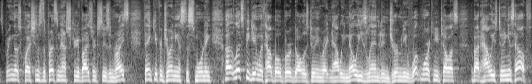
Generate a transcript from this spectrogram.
Let's bring those questions to the President National Security Advisor, Susan Rice. Thank you for joining us this morning. Uh, let's begin with how Bowe Bergdahl is doing right now. We know he's landed in Germany. What more can you tell us about how he's doing his health?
